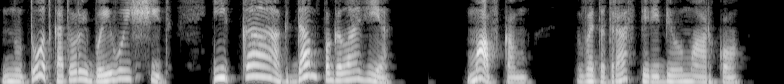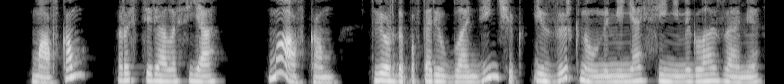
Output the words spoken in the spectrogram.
«Ну, тот, который боевой щит. И как дам по голове?» «Мавкам!» – в этот раз перебил Марко. «Мавкам?» – растерялась я. «Мавкам!» – твердо повторил блондинчик и зыркнул на меня синими глазами.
